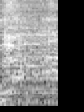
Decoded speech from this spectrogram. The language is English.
night.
